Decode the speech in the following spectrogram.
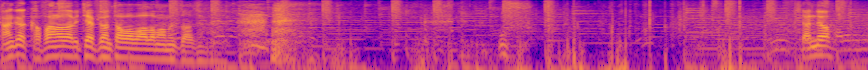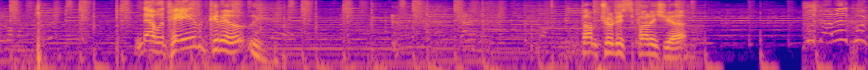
Kanka kafana da bir teflon tava bağlamamız lazım. Uf. Sen de o. Ne bu tail kırıl. Tam çölü sipariş ya. Koş araya koş.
